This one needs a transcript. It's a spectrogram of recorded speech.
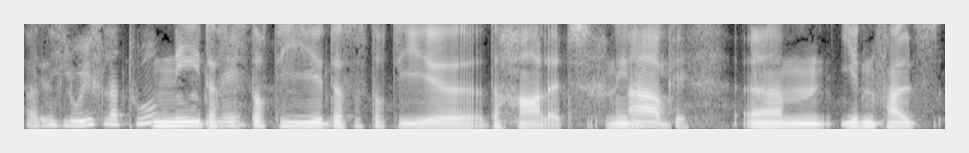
Also nicht Louis Latour? Nee, das ist doch die, das ist doch die äh, The Harlot. Nee, nee, Ah, nee. okay. Ähm, jedenfalls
